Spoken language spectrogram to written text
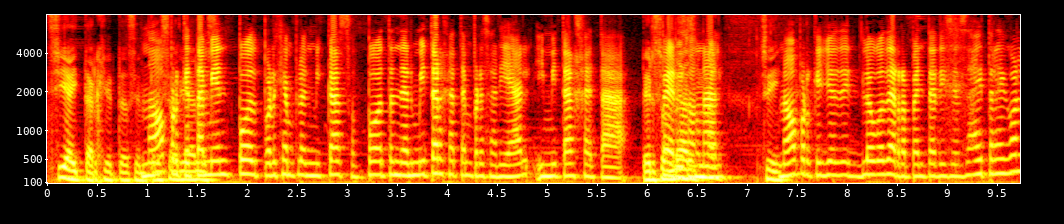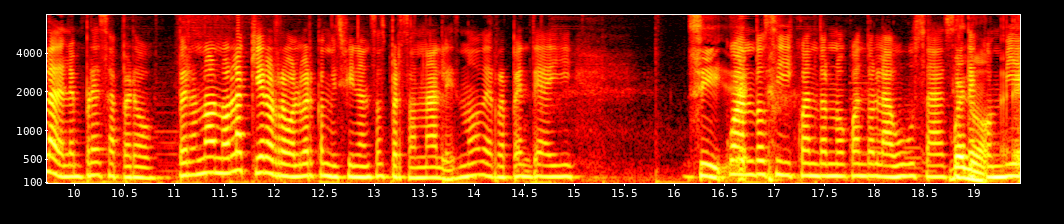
Sí hay tarjetas ¿no? empresariales. Porque también, puedo, por ejemplo, en mi caso, puedo tener mi tarjeta empresarial y mi tarjeta Personal. personal. Sí. ¿No? Porque yo de- luego de repente dices, ay, traigo la de la empresa, pero, pero no, no la quiero revolver con mis finanzas personales, ¿no? De repente ahí, Sí. eh, cuando sí, cuando no, cuando la usas, si te Bueno, conviene.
